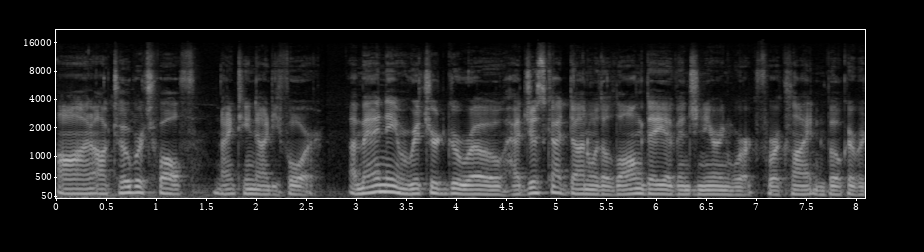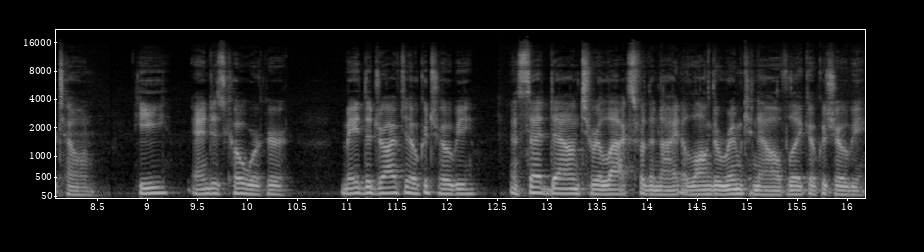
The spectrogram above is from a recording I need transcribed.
On October 12, 1994, a man named Richard Garreau had just got done with a long day of engineering work for a client in Boca Raton. He and his coworker made the drive to Okeechobee and sat down to relax for the night along the rim canal of Lake Okeechobee.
